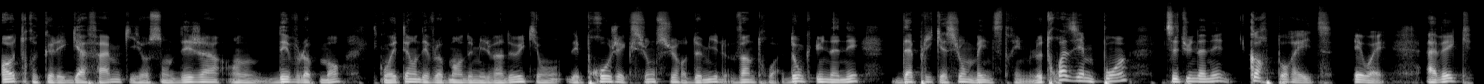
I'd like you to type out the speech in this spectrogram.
autres que les GAFAM qui sont déjà en développement, qui ont été en développement en 2022 et qui ont des projections sur 2023. Donc une année d'application mainstream. Le troisième point, c'est une année corporate. Et ouais, avec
